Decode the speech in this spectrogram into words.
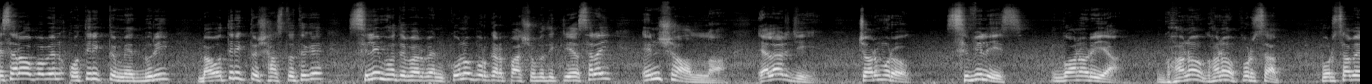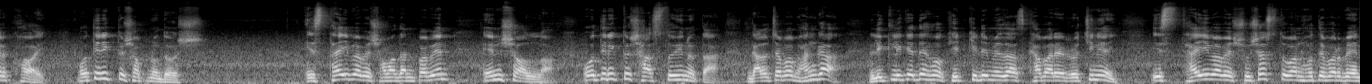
এছাড়াও পাবেন অতিরিক্ত মেদভুরি বা অতিরিক্ত স্বাস্থ্য থেকে স্লিম হতে পারবেন কোনো প্রকার পার্শ্ব প্রতিক্রিয়া ছাড়াই ইনশাআল্লাহ। অ্যালার্জি, চর্মরোগ, সিভিলিস, গনোরিয়া, ঘন ঘন প্রস্রাব, প্রস্রাবের ক্ষয়, অতিরিক্ত স্বপ্নদোষ স্থায়ীভাবে সমাধান পাবেন ইনশাল্লাহ অতিরিক্ত স্বাস্থ্যহীনতা, গালচাপা ভাঙ্গা লিকলিকে দেহ, খিটখিটে মেজাজ, খাবারের রুচি নেই। স্থায়ীভাবে সুস্বাস্থ্যবান হতে পারবেন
